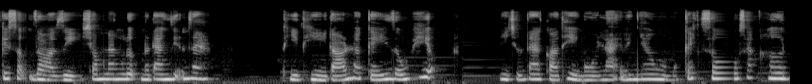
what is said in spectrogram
cái sự dò dỉ trong năng lượng nó đang diễn ra. Thì thì đó là cái dấu hiệu. Thì chúng ta có thể ngồi lại với nhau một cách sâu sắc hơn.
